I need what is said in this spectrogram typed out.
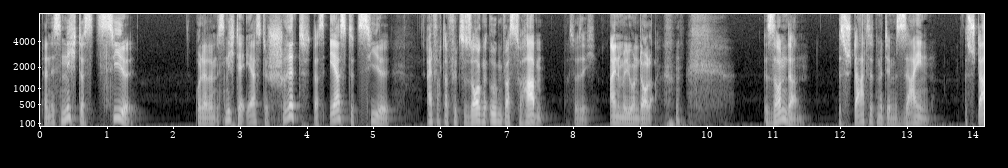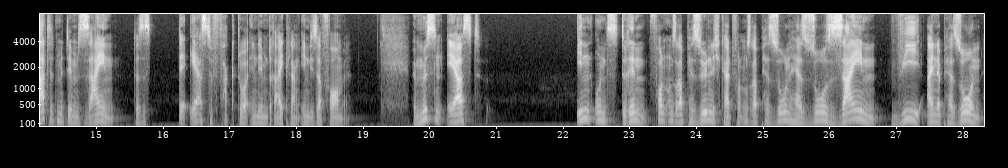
dann ist nicht das Ziel oder dann ist nicht der erste Schritt, das erste Ziel, einfach dafür zu sorgen, irgendwas zu haben. Was weiß ich, eine Million Dollar. Sondern es startet mit dem Sein. Es startet mit dem Sein. Das ist der erste Faktor in dem Dreiklang, in dieser Formel. Wir müssen erst in uns drin, von unserer Persönlichkeit, von unserer Person her so sein wie eine Person,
